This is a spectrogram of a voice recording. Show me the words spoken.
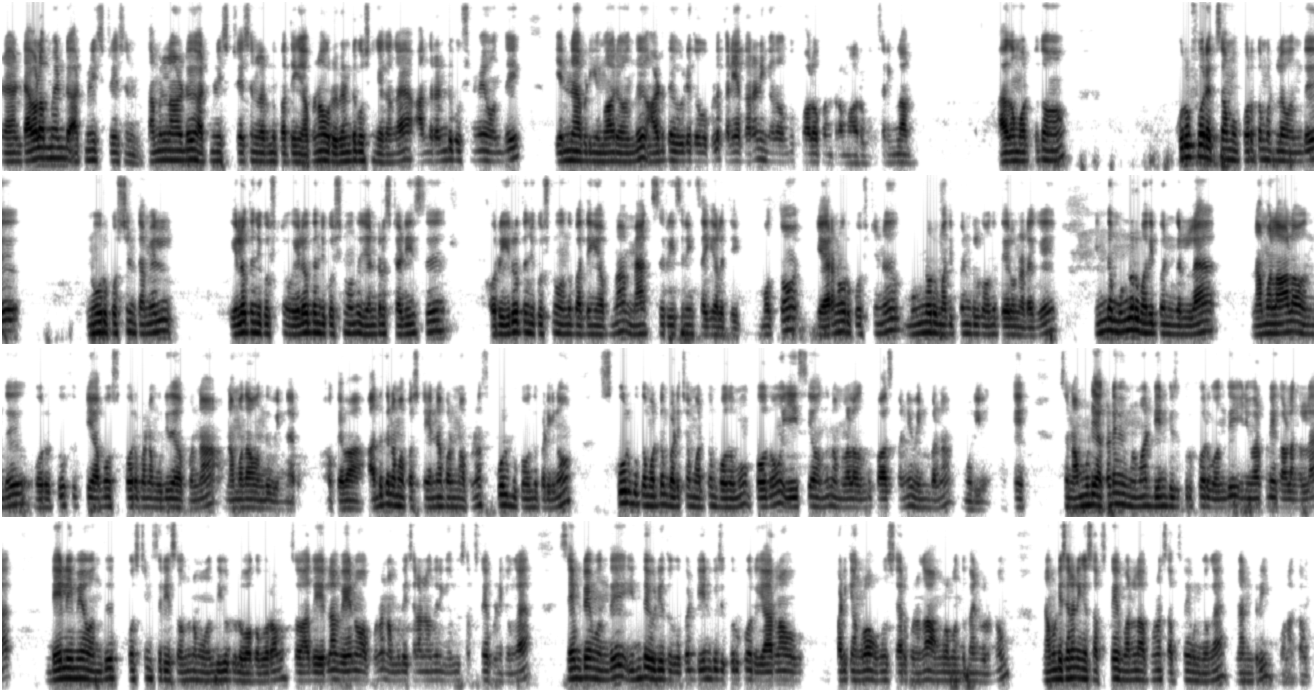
டெவலப்மெண்ட் அட்மினிஸ்ட்ரேஷன் தமிழ்நாடு அட்மினிஸ்ட்ரேஷன்ல இருந்து பார்த்தீங்க அப்படின்னா ஒரு ரெண்டு கொஸ்டின் கேட்காங்க. அந்த ரெண்டு கொஸ்டினுமே வந்து என்ன அப்படிங்கிற மாதிரி வந்து அடுத்த வீடியோ தொகுப்பில் தனியாக தரேன். நீங்கள் அதை வந்து ஃபாலோ பண்ணுற மாதிரி இருக்கும். சரிங்களா? ஆக மொத்தம் குரூப் ஃபோர் எக்ஸாமை பொறுத்த மட்டும் வந்து நூறு கொஸ்டின் தமிழ் எழுபத்தஞ்சு கொஸ்டின் எழுபத்தஞ்சு கொஸ்டின் வந்து ஜென்ரல் ஸ்டடீஸு ஒரு இருபத்தஞ்சு கொஸ்டின் வந்து பார்த்தீங்க அப்படின்னா மேக்ஸ் ரீசனிங் சைக்காலஜி மொத்தம் இரநூறு கொஸ்டின் முந்நூறு மதிப்பெண்களுக்கு வந்து தேர்வு நடக்கு. இந்த முந்நூறு மதிப்பெண்களில் நம்மளால் வந்து ஒரு டூ ஃபிஃப்டி அபவ் ஸ்கோர் பண்ண முடியுது அப்படின்னா நம்ம தான் வந்து வின்னர் ஓகேவா அதுக்கு நம்ம ஃபஸ்ட்டு என்ன பண்ணணும் அப்படின்னா ஸ்கூல் புக்கை வந்து படிக்கணும். ஸ்கூல் புக்கை மட்டும் படித்தா மட்டும் போதுமோ? போதும். ஈஸியாக வந்து நம்மளால் வந்து பாஸ் பண்ணி வின் பண்ண முடியும். ஓகே ஸோ நம்முடைய அகாடமி மூலமாக டிஎன்பிசி குரூப் ஃபோருக்கு வந்து இனி வரக்கூடிய காலங்களில் டெய்லியுமே வந்து கொஸ்டின் சீரிஸ் வந்து நம்ம வந்து யூடியூப்பில் பார்க்க போகிறோம் ஸோ அது எல்லாம் வேணும் அப்படின்னா நம்முடைய சேனலை வந்து நீங்கள் வந்து சப்ஸ்கிரைப் பண்ணிக்கோங்க. சேம் டைம் வந்து இந்த வீடியோ தொகுப்பை டிஎன்பிசி குரூப் ஃபோர் யாரெல்லாம் படிக்காங்களோ அவங்களும் ஷேர் பண்ணுங்கள் அவங்களும் வந்து பயன்படுத்தணும் நம்முடைய சேனல் நீங்கள் சப்ஸ்கிரைப் பண்ணல அப்படின்னா சப்ஸ்கிரைப் பண்ணிக்கோங்க. நன்றி. வணக்கம்.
